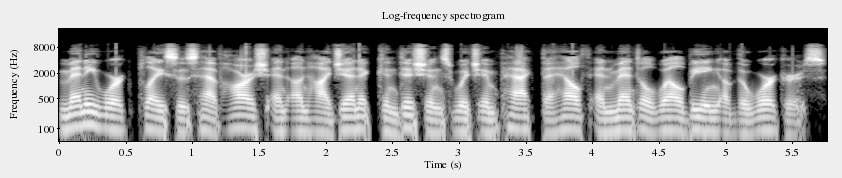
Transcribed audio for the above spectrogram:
Many workplaces have harsh and unhygienic conditions which impact the health and mental well-being of the workers.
